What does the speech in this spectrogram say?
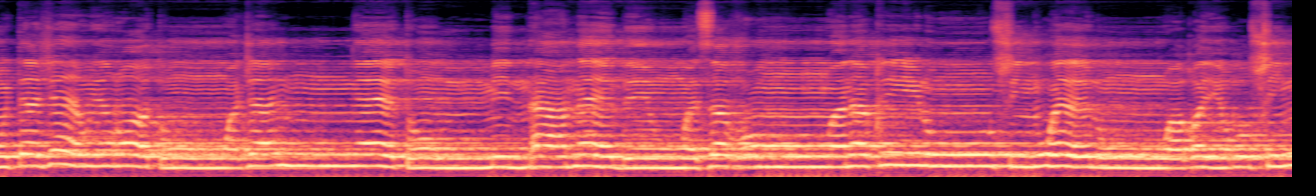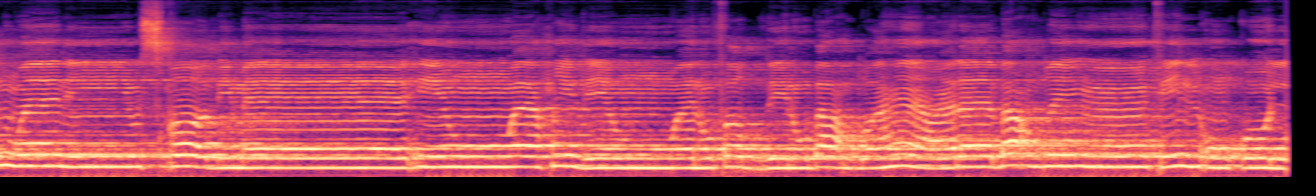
متجاورات وجنات من أعناب وزرع ونخيل صنوان وغير صنوان يسقى بماء واحد ونفضل بعضها على بعض في الأكل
